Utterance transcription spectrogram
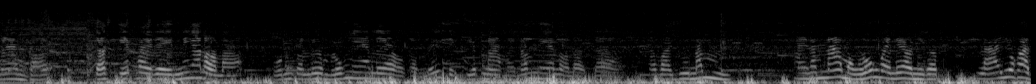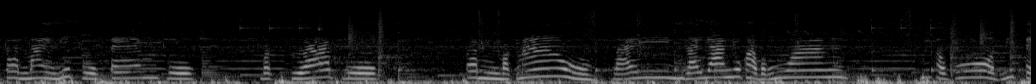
น้ำก็จัดเก็บไว้ได้เนี่ยหรอล่ะฝนก็เริ่มลงแน่แล้วก็เลยจะเก็บน้ำไว้น้ำแน่หรอล่ะจ้าแต่ว่าอยู่น้ำให้น้ำหน้าหมองลงไปแล้วนี่ก็หลายอยู่ค่ะต้นไม้นี่ปลูกแตงปลูกบักเขือปลูกต้นบักนาวหลายหลายอย่างอยู่ค่ะบักม่วงมีข้าวโพดมีแต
